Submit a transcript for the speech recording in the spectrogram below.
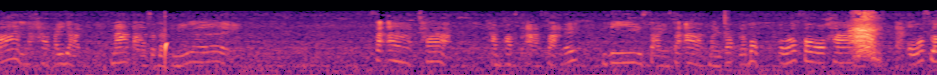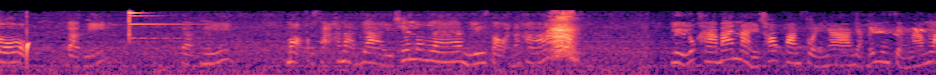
บ้านราคาประหยัดหน้าตาจะแบบนี้เลย สะอาดค่ะ ทำความสะอาดสระได้ดีใสสะอาดเหมือนกับระบบ Overflow ค่ะ แต่ Overflow แบบนี้ แบบนี้เหมาะกับสระขนาดใหญ่ เช่นโรงแรม รีสอร์ทนะคะ หรือลูกค้าบ้านไหนชอบความสวยงาม อยากได้ยินเสียงน้ำไหล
